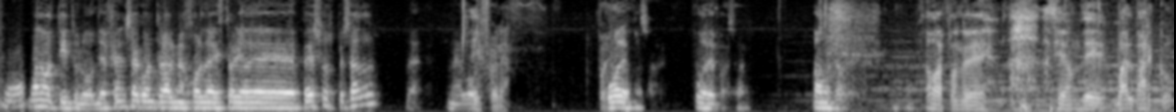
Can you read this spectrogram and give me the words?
bueno, título, defensa contra el mejor de la historia de pesos pesados, me voy. Y fuera. Pues puede pasar, puede pasar. Vamos a ver. Vamos a responder hacia dónde va el barco.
